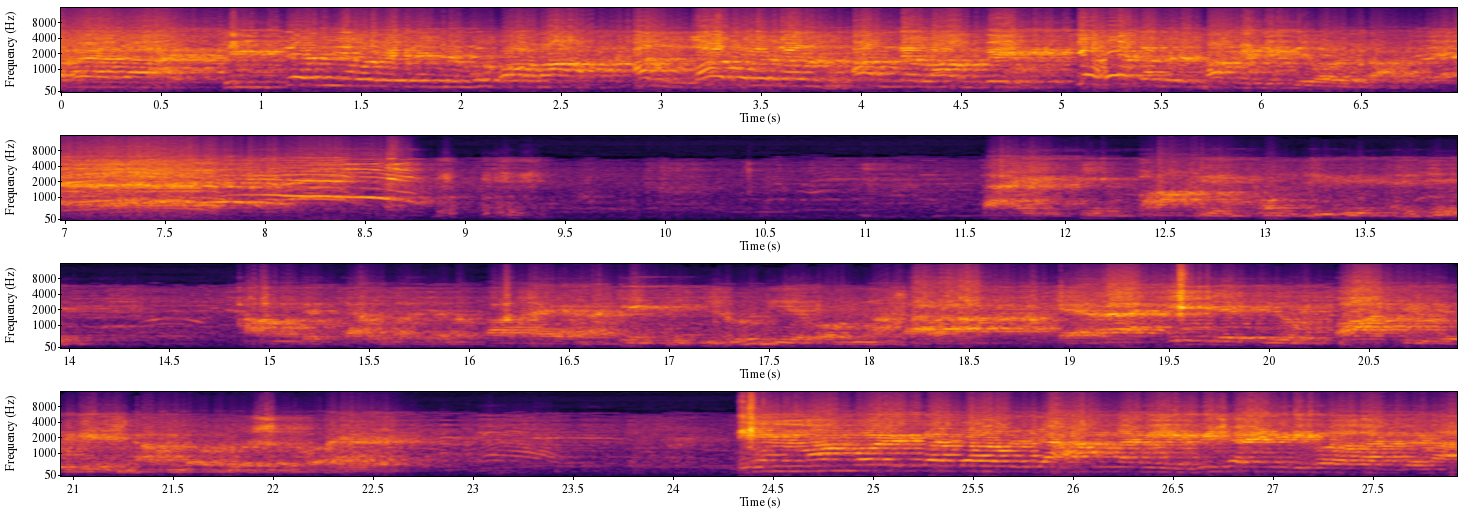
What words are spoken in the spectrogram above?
হয়ে যায় ঠিক তাই এই বাপের পন্থীদের থেকে আমাদের চাল্লা যেন পাঠায় না এটি ইহুদি এবং নাসারা, এরা এই জাতীয় পাখিদেরকে সামনে অগ্রসর করা যায়। তিন নম্বর একটা দল জাহান নামে বিষয় নিতে করা লাগবে না,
